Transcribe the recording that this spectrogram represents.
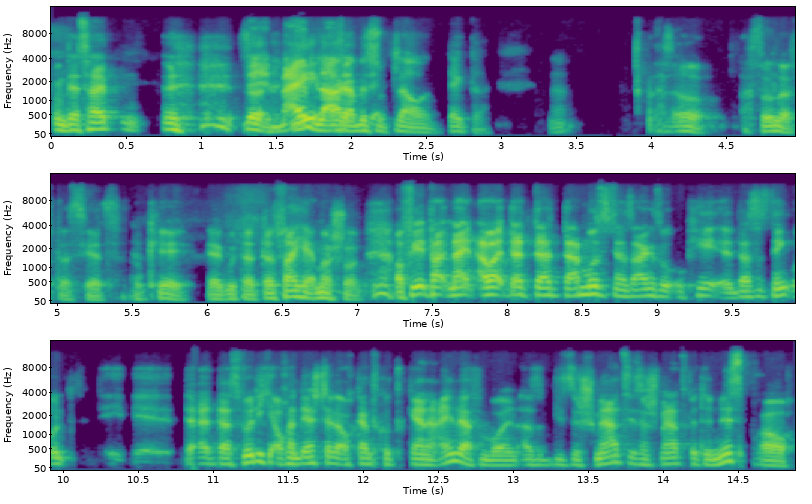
und deshalb. Äh, so, nee, in meinem nee, Lager also, bist du Clown, denk dran. Ach so, ach so läuft das jetzt. Okay, ja gut, das, das war ich ja immer schon. Auf jeden Fall, nein, aber da, da, da muss ich dann sagen, so, okay, das ist das Ding und äh, das würde ich auch an der Stelle auch ganz kurz gerne einwerfen wollen. Also diese Schmerz, dieser Schmerzmittelmissbrauch,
